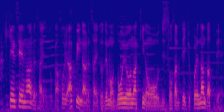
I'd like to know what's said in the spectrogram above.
ー、危険性のあるサイトとか、そういう悪意のあるサイトでも同様な機能を実装されていて、これなんだって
